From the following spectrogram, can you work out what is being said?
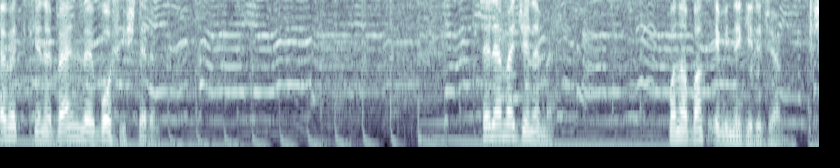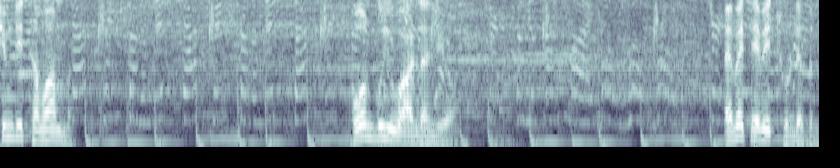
Evet gene ben ve boş işlerim. Seleme ceneme. Bana bak evine gireceğim. Şimdi tamam mı? On bu yuvarlanıyor. Evet evi turladım.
